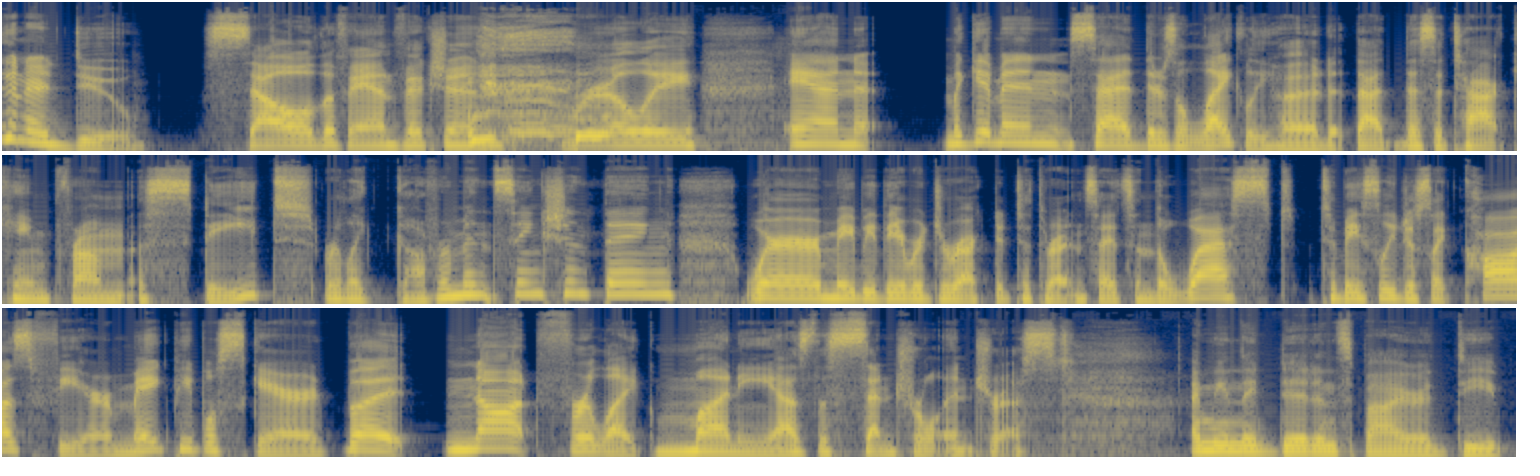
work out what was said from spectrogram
they going to do? Sell the fan fiction? really? And MacGibbon said there's a likelihood that this attack came from a state or like government sanctioned thing where maybe they were directed to threaten sites in the West to basically just like cause fear, make people scared, but not for like money as the central interest. I mean, they did inspire deep,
